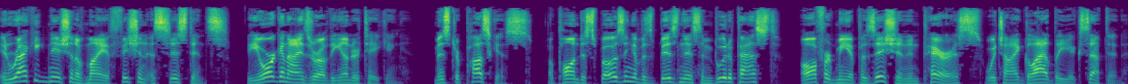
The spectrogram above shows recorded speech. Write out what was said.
In recognition of my efficient assistance, the organizer of the undertaking, Mr. Puskas, upon disposing of his business in Budapest, offered me a position in Paris, which I gladly accepted.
